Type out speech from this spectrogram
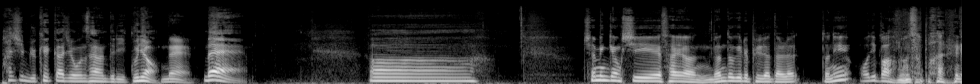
286회까지 온 사람들이 있군요. 네. 네. 어, 최민경 씨의 사연 면도기를 빌려달랬더니 어디 봐 하면서 발을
